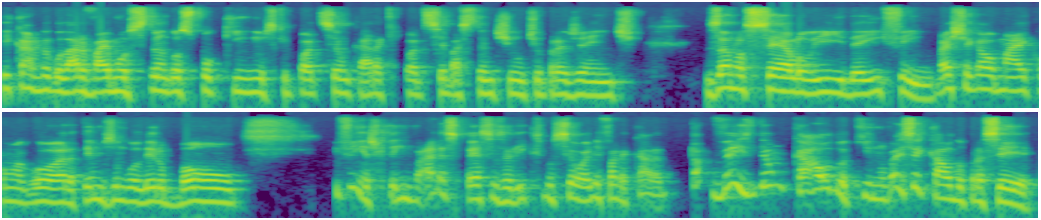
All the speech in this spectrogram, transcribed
Ricardo Goulart vai mostrando aos pouquinhos que pode ser um cara que pode ser bastante útil para gente. Zanocelo, Ida, enfim. Vai chegar o Maicon agora, temos um goleiro bom. Enfim, acho que tem várias peças ali que você olha e fala, cara, talvez dê um caldo aqui, não vai ser caldo para ser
